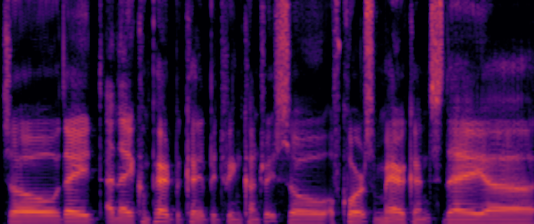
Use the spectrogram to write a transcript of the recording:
So they and they compared between countries. So of course, Americans they uh,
